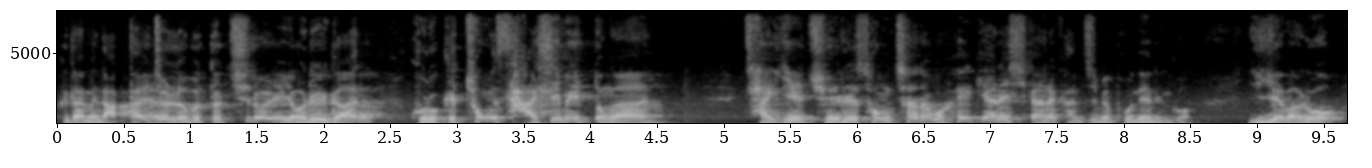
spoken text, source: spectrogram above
그 다음에 나팔절로부터 7월 열흘간 그렇게 총 40일 동안 자기의 죄를 성찰하고 회개하는 시간을 가지며 보내는 거. 이게 바로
